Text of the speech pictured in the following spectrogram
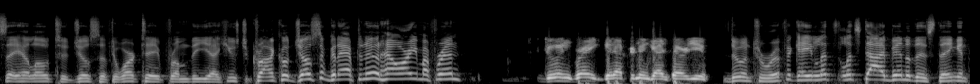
say hello to Joseph Duarte from the uh, Houston Chronicle. Joseph, good afternoon. How are you, my friend? Doing great. Good afternoon, guys. How are you? Doing terrific. Hey, let's let's dive into this thing and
